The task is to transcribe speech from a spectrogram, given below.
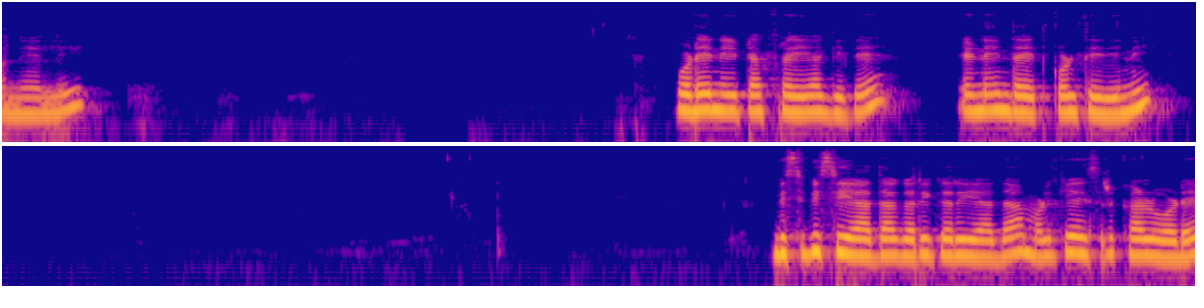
ಮನೆಯಲ್ಲಿ. ವಡೆ ನೀಟಾಗಿ ಫ್ರೈ ಆಗಿದೆ. ಎಣ್ಣೆಯಿಂದ ಎತ್ಕೊಳ್ತಿದ್ದೀನಿ. ಬಿಸಿ ಬಿಸಿಯಾದ, ಗರಿ ಗರಿಯಾದ ಮೊಳಕೆ ಹೆಸರು ಕಾಳು ವಡೆ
